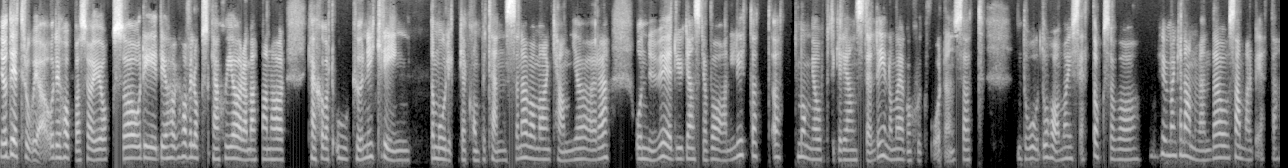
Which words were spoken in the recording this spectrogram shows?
Ja, det tror jag och det hoppas jag ju också. Och det, det har, har, väl också kanske att göra med att man har kanske varit okunnig kring de olika kompetenserna, vad man kan göra. Och nu är det ju ganska vanligt att, att många optiker är anställda inom ögonsjukvården så att då, då har man ju sett också vad, hur man kan använda och samarbeta.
